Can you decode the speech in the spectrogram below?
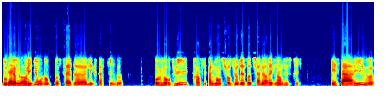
Donc, comme je vous l'ai dit, on en possède l'expertise. Aujourd'hui, principalement sur du réseau de chaleur et de l'industrie. Et ça arrive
